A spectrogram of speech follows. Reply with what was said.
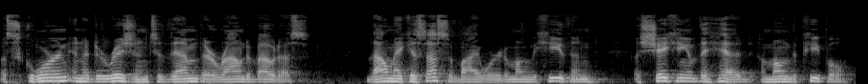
a scorn and a derision to them that are round about us. Thou makest us a byword among the heathen, a shaking of the head among the people.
